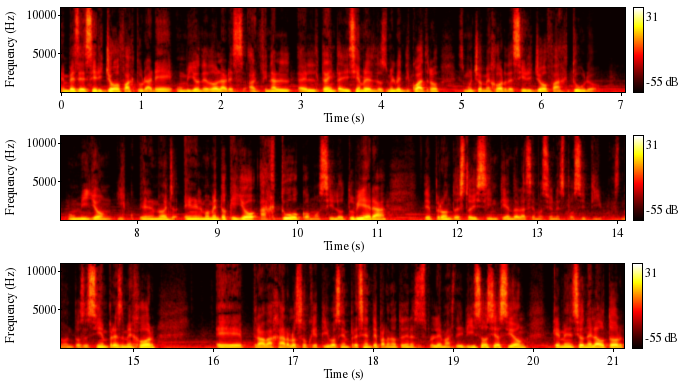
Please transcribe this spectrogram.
en vez de decir yo facturaré un millón de dólares al final, el 30 de diciembre del 2024, es mucho mejor decir yo facturo un millón y en el, momento, en el momento que yo actúo como si lo tuviera, de pronto estoy sintiendo las emociones positivas, ¿no? Entonces siempre es mejor eh, trabajar los objetivos en presente para no tener esos problemas de disociación que menciona el autor.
